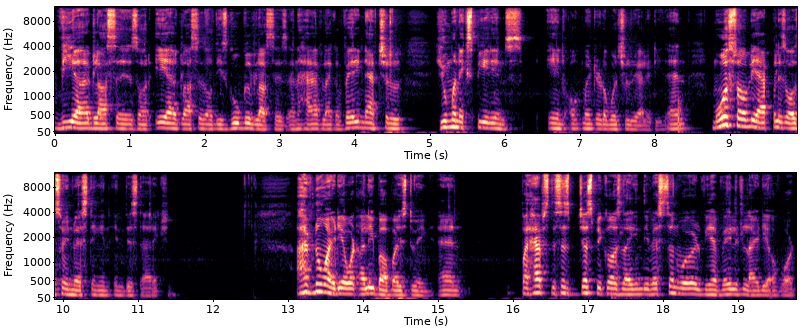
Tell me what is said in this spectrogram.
VR glasses or AR glasses or these Google glasses and have like a very natural human experience in augmented or virtual reality. And most probably Apple is also investing in, in this direction. I have no idea what Alibaba is doing. And perhaps this is just because like in the western world we have very little idea of what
